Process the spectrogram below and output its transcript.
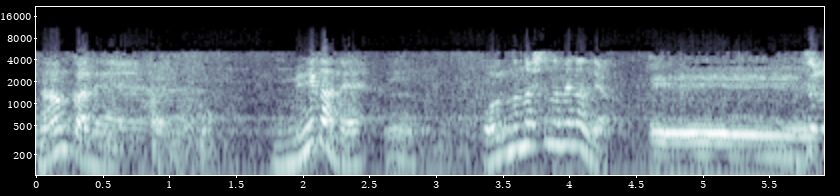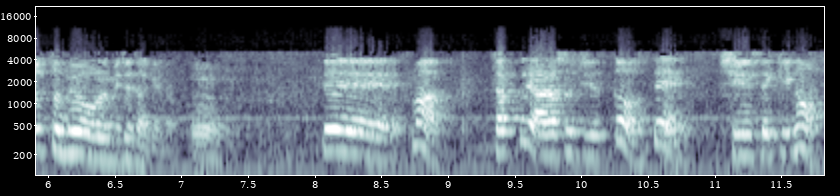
い。なんかね、は目がね、いうん。女の人の目なんだよ。へえずっと目を俺見てたけど。うん。で、まあ、ざっくりあらすじ言うと、で、親戚の、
